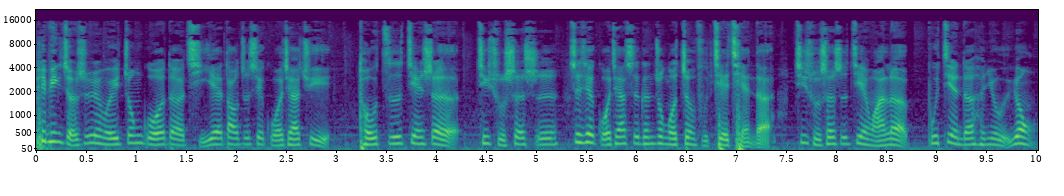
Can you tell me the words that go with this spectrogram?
批评者是认为中国的企业到这些国家去投资建设基础设施，这些国家是跟中国政府借钱的，基础设施建完了不见得很有用，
